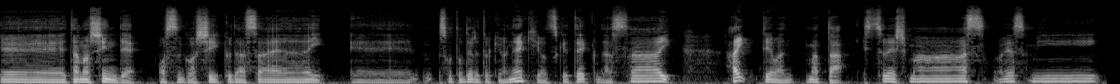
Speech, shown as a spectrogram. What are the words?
えー、楽しんでお過ごしください。え、外出るときはね、気をつけてください。はい。では、また失礼します。おやすみ。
